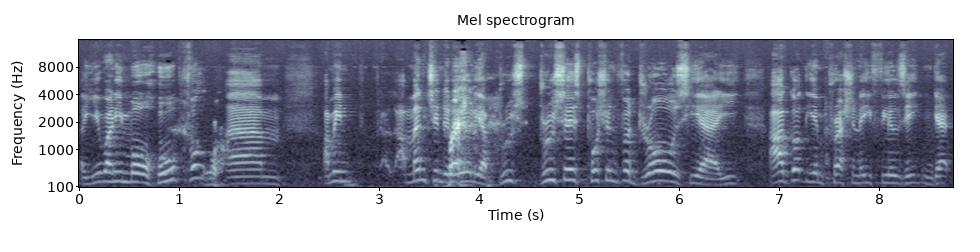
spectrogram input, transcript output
are you any more hopeful? Um, I mean, I mentioned it earlier. Bruce Bruce is pushing for draws here. He, I got the impression he feels he can get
